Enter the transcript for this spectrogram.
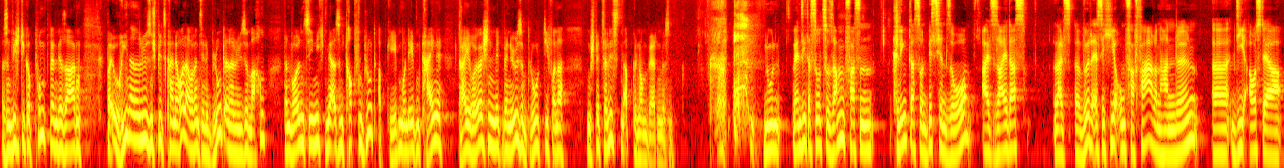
Das ist ein wichtiger Punkt, wenn wir sagen, bei Urinanalysen spielt es keine Rolle, aber wenn Sie eine Blutanalyse machen, dann wollen Sie nicht mehr als einen Tropfen Blut abgeben und eben keine drei Röhrchen mit venösem Blut, die von einem Spezialisten abgenommen werden müssen. Nun, wenn Sie das so zusammenfassen, klingt das so ein bisschen so, als sei das, als äh, würde es sich hier um Verfahren handeln, äh, die aus der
